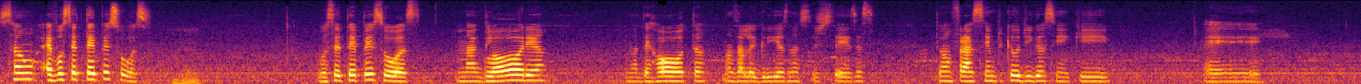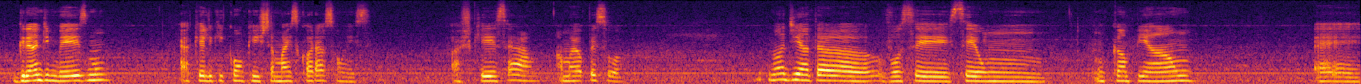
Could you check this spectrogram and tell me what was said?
são, é você ter pessoas. Você ter pessoas na glória, na derrota, nas alegrias, nas tristezas. Tem uma frase sempre que eu digo assim, que é grande mesmo é aquele que conquista mais corações. Acho que essa é a, maior pessoa. Não adianta você ser um, um campeão é,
